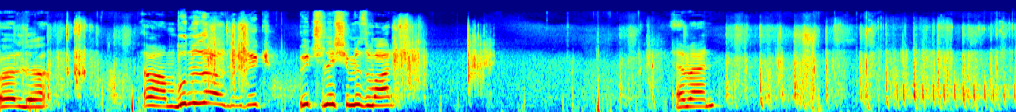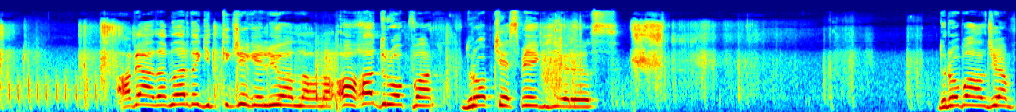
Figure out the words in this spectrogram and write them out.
Öldü. Tamam bunu da öldürdük. Üç leşimiz var. Hemen. Abi adamlar da gittikçe geliyor Allah Allah. Aha drop var. Drop kesmeye gidiyoruz. Drop'u alacağım.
